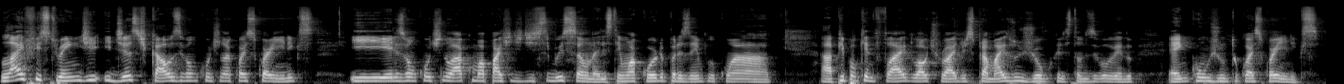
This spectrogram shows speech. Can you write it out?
Life Strange e Just Cause vão continuar com a Square Enix e eles vão continuar com uma parte de distribuição, né? Eles têm um acordo, por exemplo, com a, a People Can Fly do Outriders para mais um jogo que eles estão desenvolvendo é, em conjunto com a Square Enix.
